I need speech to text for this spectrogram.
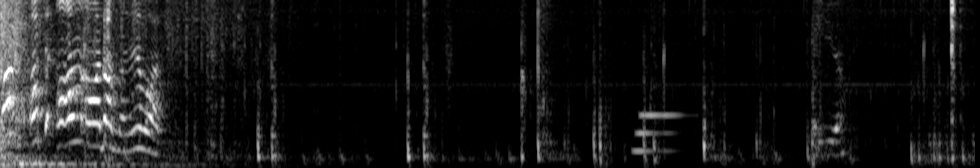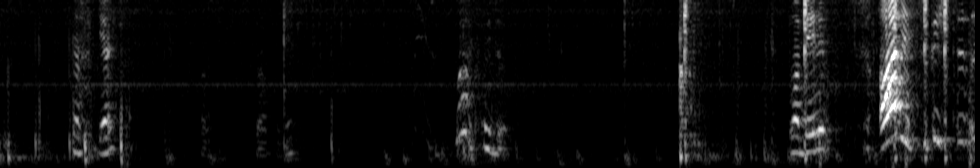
Bak at, an, adamda ne var? Geliyor. Heh gel. Bak, Ne yapacak? Hayır, var koydu. Ama benim... Abi sıkıştırdın.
